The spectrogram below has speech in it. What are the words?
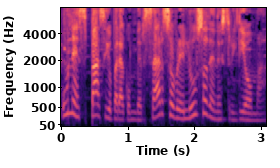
un espacio para conversar sobre el uso de nuestro idioma.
